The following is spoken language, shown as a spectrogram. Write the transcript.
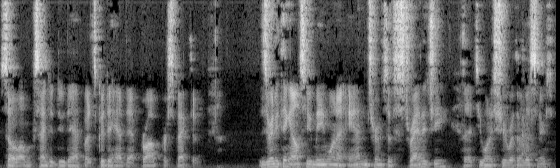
So I'm excited to do that, but it's good to have that broad perspective. Is there anything else you may want to add in terms of strategy that you want to share with our listeners?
